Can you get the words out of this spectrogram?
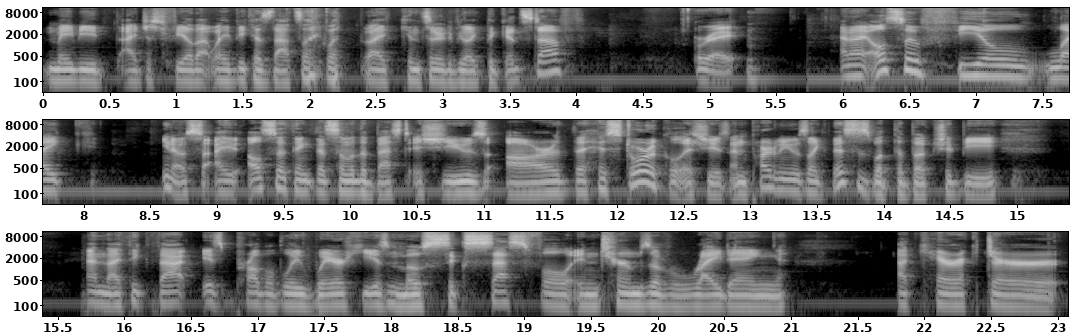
maybe i just feel that way because that's like what i consider to be like the good stuff right. And I also feel like you know, so I also think that some of the best issues are the historical issues, and part of me was like, this is what the book should be, and I think that is probably where he is most successful in terms of writing a character,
